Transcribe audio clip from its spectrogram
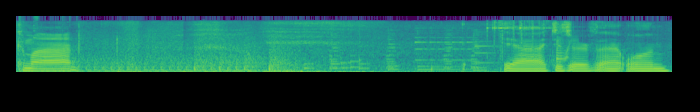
Come on. Yeah, I deserve that one.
